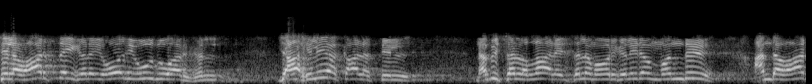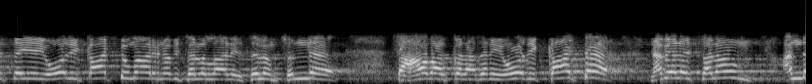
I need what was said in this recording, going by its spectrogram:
சில வார்த்தைகளை ஓதி ஊதுவார்கள். ஜாஹிலிய காலத்தில் நபி சொல்லா அலை செல்லம் அவர்களிடம் வந்து அந்த வார்த்தையை ஓதி காட்டுமாறு நபி சொல்லா அலை செல்லம் சொன்ன சஹாபாக்கள் அதனை ஓதி காட்ட நபேலை சலாம் அந்த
